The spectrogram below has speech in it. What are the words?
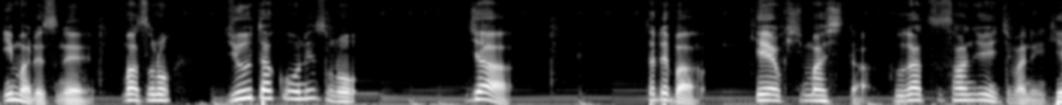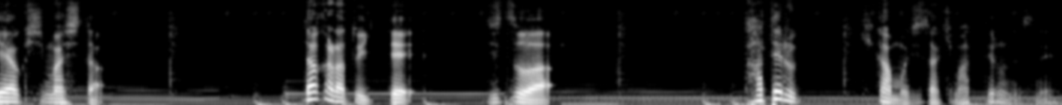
今ですね、まあその住宅をね、その、じゃあ、例えば契約しました。9月30日までに契約しました。だからといって、実は、建てる期間も実は決まってるんですね。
